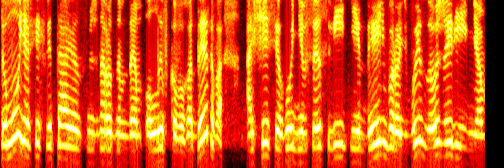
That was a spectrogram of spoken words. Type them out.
Тому я всіх вітаю з Міжнародним днем оливкового дерева. А ще сьогодні Всесвітній день боротьби з ожирінням.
